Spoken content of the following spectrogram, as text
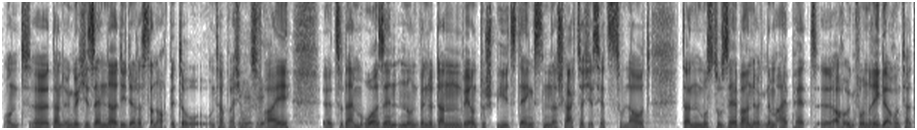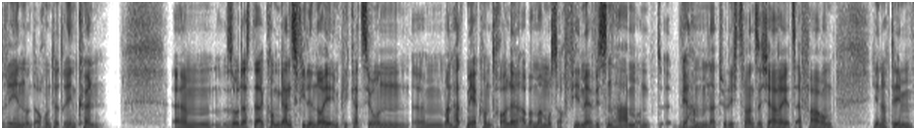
und äh, dann irgendwelche Sender, die dir das dann auch bitte unterbrechungsfrei äh, zu deinem Ohr senden. Und wenn du dann, während du spielst, denkst, hm, das Schlagzeug ist jetzt zu laut, dann musst du selber an irgendeinem iPad äh, auch irgendwo einen Regler runterdrehen und auch runterdrehen können. Ähm, so dass da kommen ganz viele neue Implikationen. Ähm, man hat mehr Kontrolle, aber man muss auch viel mehr Wissen haben. Und äh, wir haben natürlich 20 Jahre jetzt Erfahrung, je nachdem,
